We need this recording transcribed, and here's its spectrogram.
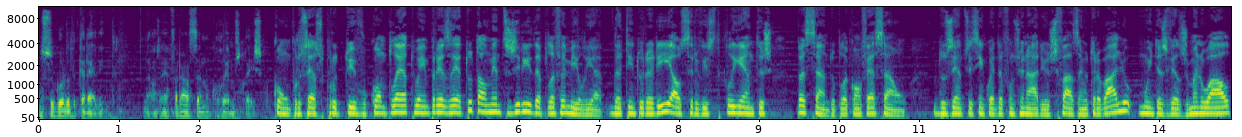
um seguro de crédito. Nós, em França, não corremos risco. Com um processo produtivo completo, a empresa é totalmente gerida pela família, da tinturaria ao serviço de clientes, passando pela confecção. 250 funcionários fazem o trabalho, muitas vezes manual,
